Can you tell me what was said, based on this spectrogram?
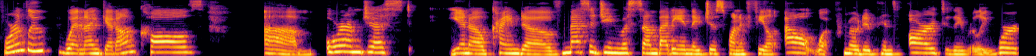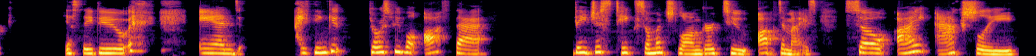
for a loop when I get on calls um, or I'm just you know, kind of messaging with somebody and they just want to feel out what promoted pins are. Do they really work? Yes, they do. and I think it throws people off that they just take so much longer to optimize. So I actually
